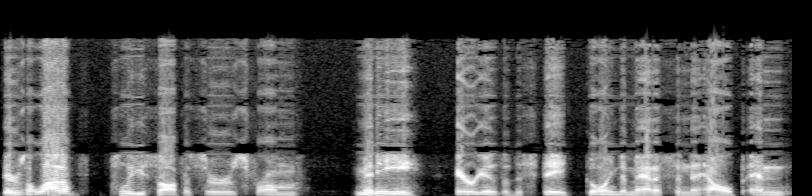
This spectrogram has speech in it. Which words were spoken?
there's a lot of police officers from many areas of the state going to Madison to help, and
